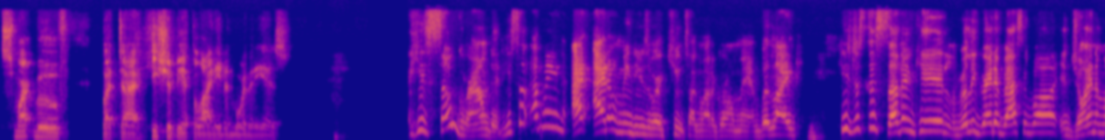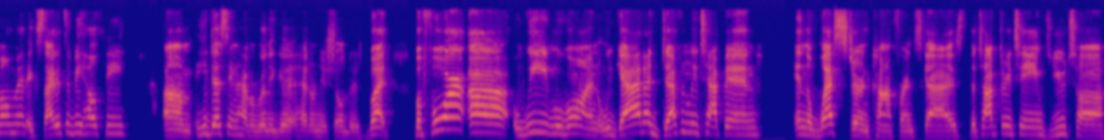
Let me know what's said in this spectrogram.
smart move but uh, he should be at the line even more than he is. He's so grounded. He's so, I mean, I, I don't mean to use the word cute talking about a grown man, but like, he's just this Southern kid, really great at basketball, enjoying the moment, excited to be healthy. Um, he does seem to have a really good head on his shoulders. But before uh, we move on, we gotta definitely tap in in the Western Conference, guys. The top three teams: Utah,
